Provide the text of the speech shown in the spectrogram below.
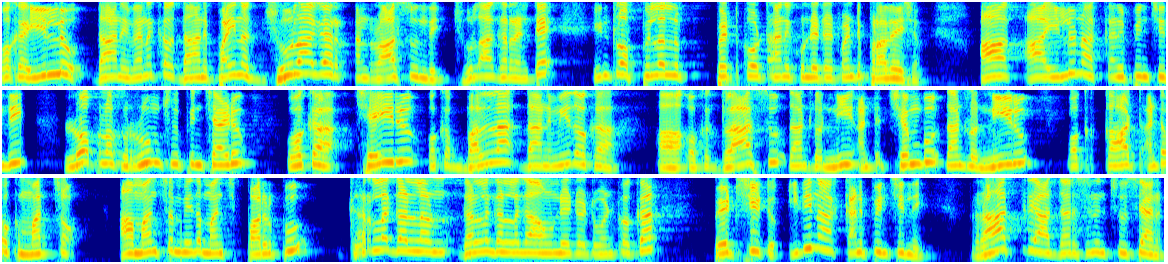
ఒక ఇల్లు దాని వెనక దానిపైన జూలాగర్ అని రాసుంది. జూలాగర్ అంటే ఇంట్లో పిల్లలు పెట్టుకోవటానికి ఉండేటటువంటి ప్రదేశం. ఆ ఆ ఇల్లు నాకు కనిపించింది. లోపల ఒక రూమ్ చూపించాడు. ఒక చైరు ఒక బల్ల దాని మీద ఒక ఒక గ్లాసు దాంట్లో నీ అంటే చెంబు దాంట్లో నీరు ఒక కాట్ అంటే ఒక మంచం. ఆ మంచం మీద మంచి పరుపు గర్ల గల్ల గల్ల గల్లగా ఉండేటటువంటి ఒక బెడ్షీట్. ఇది నాకు కనిపించింది. రాత్రి ఆ దర్శనం చూశాను.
